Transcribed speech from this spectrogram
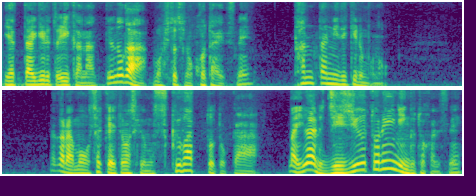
やってあげるといいかなっていうのがもう一つの答えですね。簡単にできるもの。だからもうさっきから言ってますけども、スクワットとか、まあ、いわゆる自重トレーニングとかですね。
